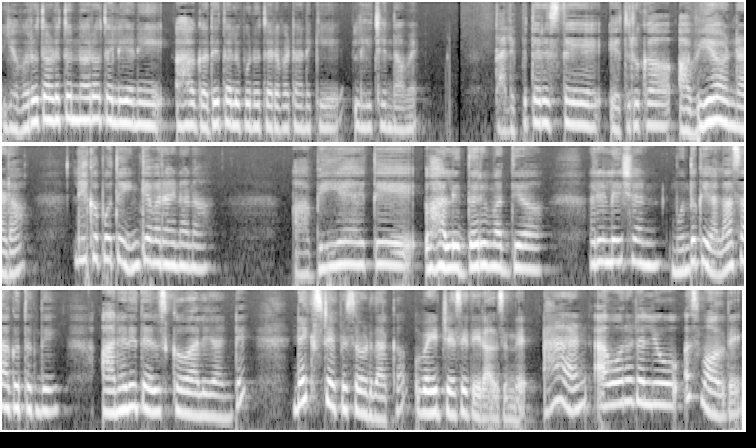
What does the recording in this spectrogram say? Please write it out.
ఎవరు తడుతున్నారో తెలియని ఆ గది తలుపును తెరవటానికి లేచిందామె. తలుపు తెరిస్తే ఎదురుగా అభియే ఉన్నాడా? లేకపోతే ఇంకెవరైనానా? అభియే అయితే వాళ్ళిద్దరి మధ్య రిలేషన్ ముందుకు ఎలా సాగుతుంది అనేది తెలుసుకోవాలి అంటే నెక్స్ట్ ఎపిసోడ్ దాకా వెయిట్ చేసి తీరాల్సిందే. And I want tell you a small thing.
